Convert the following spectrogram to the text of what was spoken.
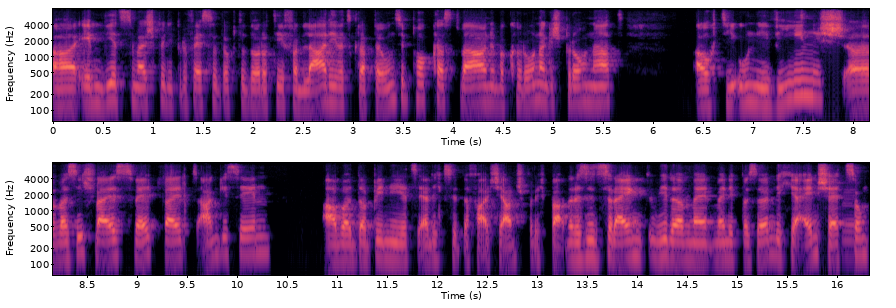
äh, eben wie jetzt zum Beispiel die Professor Dr. Dorothee von La, die jetzt gerade bei uns im Podcast war und über Corona gesprochen hat. Auch die Uni Wien ist, äh, was ich weiß, weltweit angesehen. Aber da bin ich jetzt ehrlich gesagt der falsche Ansprechpartner. Das ist rein wieder mein, meine persönliche Einschätzung.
